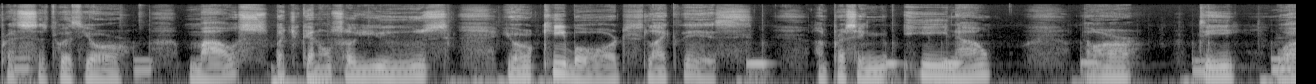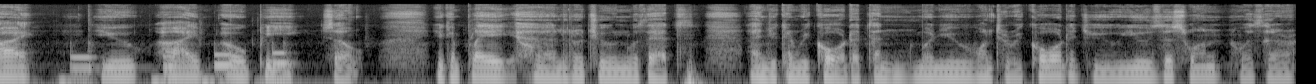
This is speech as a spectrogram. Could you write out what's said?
press it with your mouse but you can also use your keyboard like this. I'm pressing E now. R T Y U I O P. So you can play a little tune with that and you can record it. And when you want to record it you use this one with the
